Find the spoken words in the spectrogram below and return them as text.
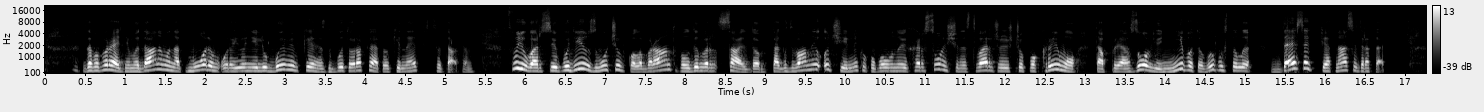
За попередніми даними над морем у районі Любимівки збито ракету. Кінець цитати. Свою версію подій озвучив колаборант Володимир Сальдо. Так званий очільник окупованої Херсонщини стверджує, що по Криму та Приазов'ю нібито випустили 10-15 ракет.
